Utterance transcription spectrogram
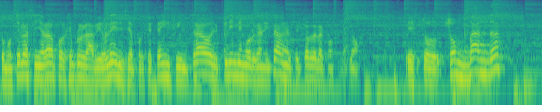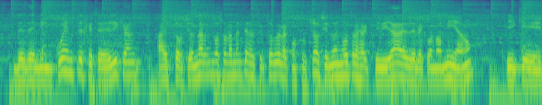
como usted lo ha señalado, por ejemplo, la violencia, porque se ha infiltrado el crimen organizado en el sector de la construcción. Esto son bandas de delincuentes que se dedican a extorsionar no solamente en el sector de la construcción, sino en otras actividades de la economía, ¿no? Y que,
